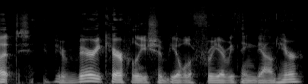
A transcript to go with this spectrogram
But if you're very careful, you should be able to free everything down here.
